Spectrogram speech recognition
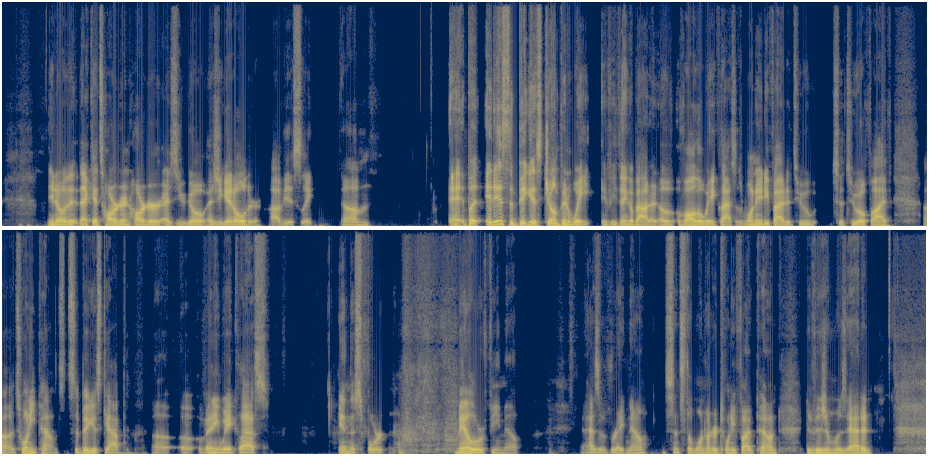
you know th- that gets harder and harder as you go as you get older. Obviously, um, and, but it is the biggest jump in weight if you think about it of, of all the weight classes 185 to 2 to 205 uh, 20 pounds it's the biggest gap uh, of any weight class in the sport male or female as of right now since the 125 pound division was added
